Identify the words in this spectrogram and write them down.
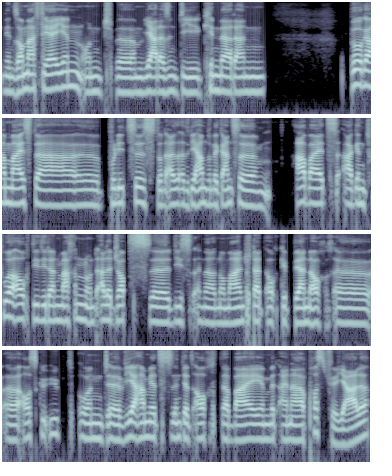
in den Sommerferien. Und ähm, ja, da sind die Kinder dann Bürgermeister, äh, Polizist und also, also die haben so eine ganze Arbeitsagentur auch, die sie dann machen und alle Jobs, äh, die es in einer normalen Stadt auch gibt, werden auch äh, äh, ausgeübt. Und äh, wir haben jetzt, sind jetzt auch dabei mit einer Postfiliale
